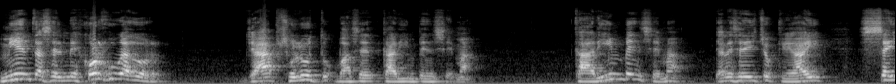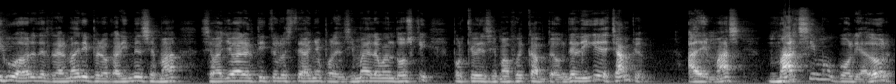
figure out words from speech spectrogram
Mientras el mejor jugador ya absoluto va a ser Karim Benzema. Karim Benzema. Ya les he dicho que hay seis jugadores del Real Madrid, pero Karim Benzema se va a llevar el título este año por encima de Lewandowski porque Benzema fue campeón de Liga y de Champions. Además, máximo goleador,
